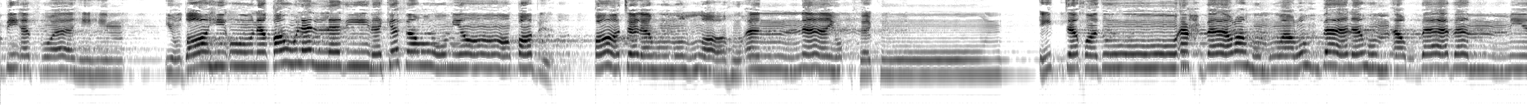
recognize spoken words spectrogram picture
بافواههم يضاهئون قول الذين كفروا من قبل قاتلهم الله أنا يؤفكون اتخذوا احبارهم ورهبانهم اربابا من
